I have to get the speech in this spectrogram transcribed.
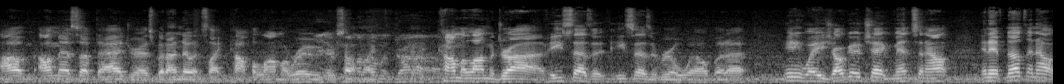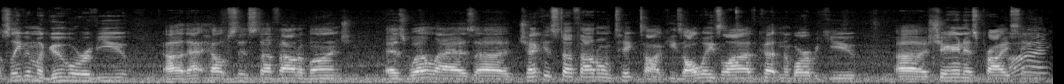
I'll, I'll mess up the address, but I know it's like Kapalama Road Yeah, or something Kamalama like Drive. Kamalama Drive. He says it. He says it real well. But uh, anyways, y'all go check Vincent out, and if nothing else, leave him a Google review. Uh, that helps his stuff out a bunch, as well as uh, check his stuff out on TikTok. He's always live cutting the barbecue, uh, sharing his pricing.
